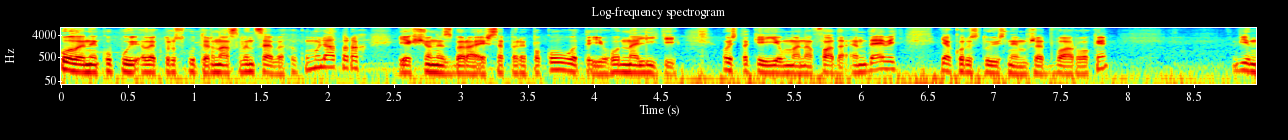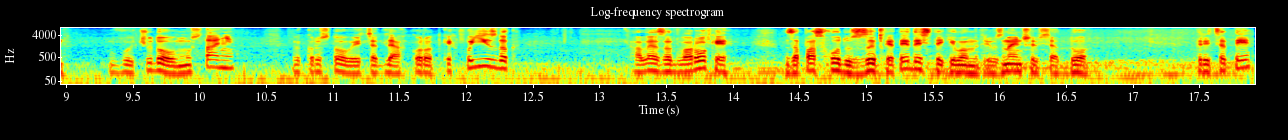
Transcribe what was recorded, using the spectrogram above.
Коли не купуй електроскутер на свинцевих акумуляторах, якщо не збираєшся перепаковувати його на літій. Ось такий є в мене FADA N9. Я користуюсь ним вже 2 роки. Він в чудовому стані, використовується для коротких поїздок. Але за 2 роки запас ходу з 50 км зменшився до 30,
